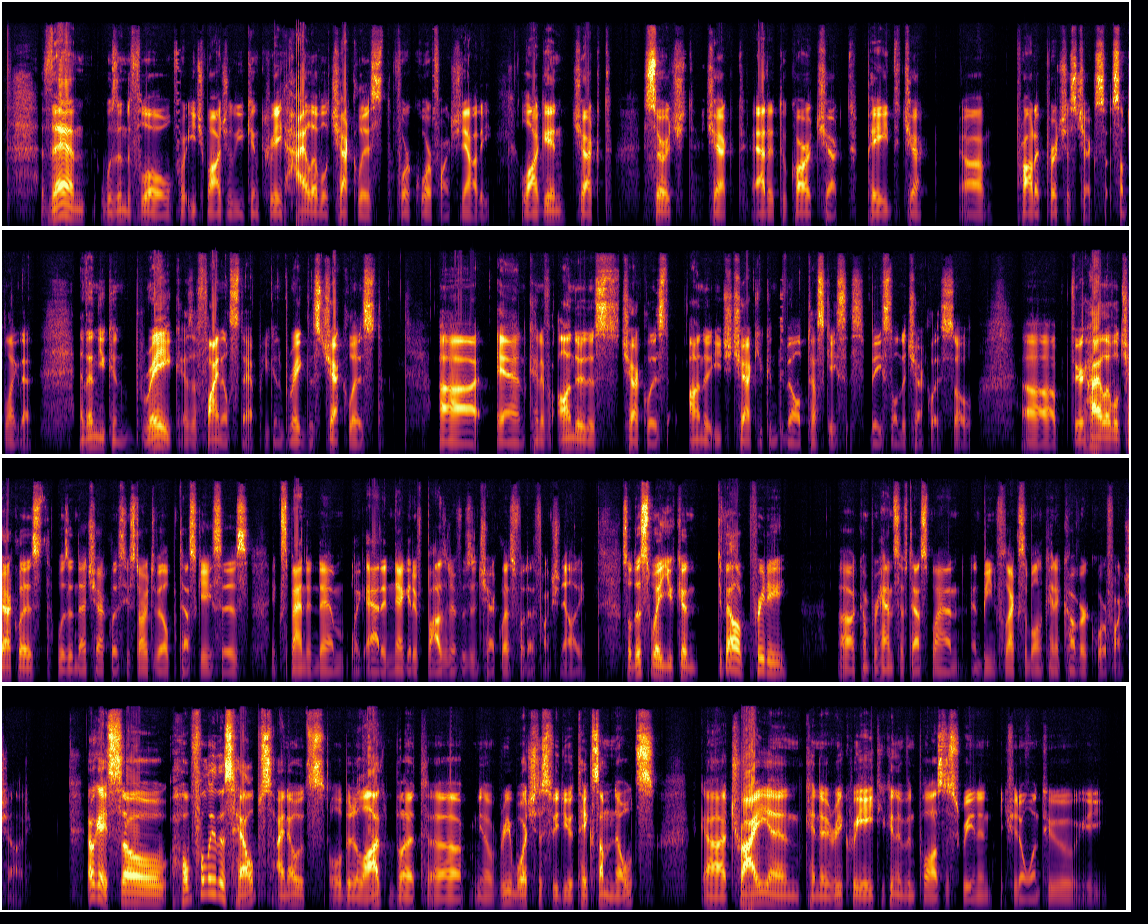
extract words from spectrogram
Then within the flow for each module, you can create high-level checklist for core functionality. Login, checked, searched, checked, added to cart, checked, paid, checked, um, product purchase checks, something like that. And then you can break as a final step, you can break this checklist uh, and kind of under this checklist, under each check, you can develop test cases based on the checklist. So uh, very high level checklist. Within that checklist, you start developing test cases, expanding them, like adding negative, positive within checklist for that functionality. So this way you can develop pretty uh, comprehensive test plan and being flexible and kind of cover core functionality. Okay, so hopefully this helps. I know it's a little bit a lot, but uh, you know, rewatch this video, take some notes, uh, try and kind of recreate. You can even pause the screen, and if you don't want to,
